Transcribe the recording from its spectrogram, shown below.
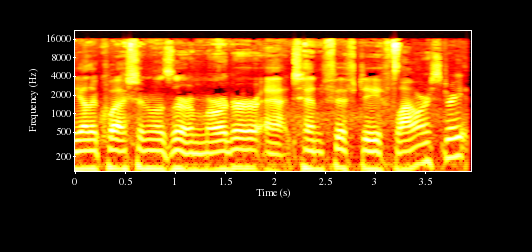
The other question was there a murder at 1050 Flower Street?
